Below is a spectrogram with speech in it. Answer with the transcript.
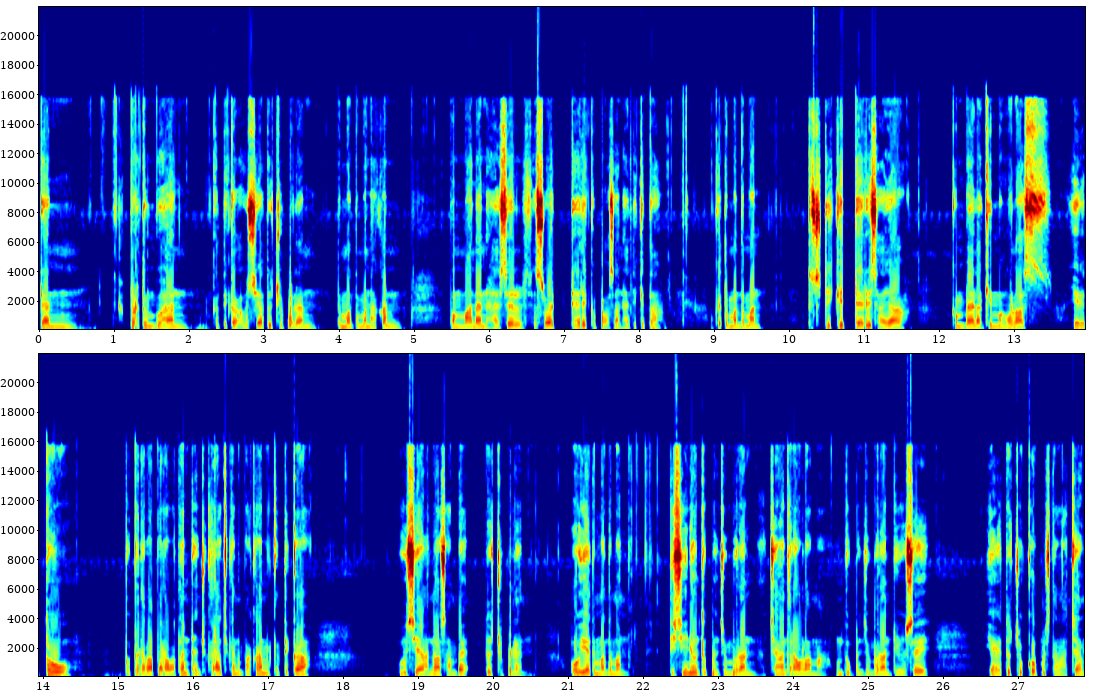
dan pertumbuhan ketika usia 7 bulan teman-teman akan memanen hasil sesuai dari kepuasan hati kita oke teman-teman itu sedikit dari saya kembali lagi mengulas yaitu beberapa perawatan dan juga racikan pakan ketika usia 0 sampai 7 bulan. Oh ya teman-teman, di sini untuk penjemuran jangan terlalu lama. Untuk penjemuran DOC yaitu cukup setengah jam.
